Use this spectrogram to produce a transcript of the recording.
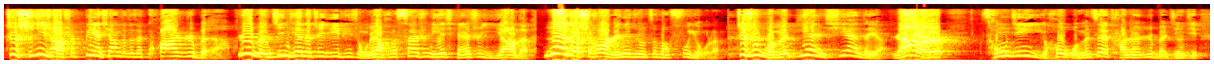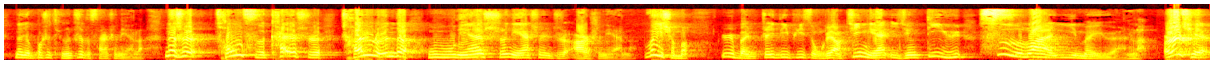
这实际上是变相的在夸日本啊。日本今天的 GDP 总量和三十年前是一样的，那个时候人家就这么富有了，这是我们艳羡的呀。然而。从今以后，我们再谈论日本经济，那就不是停滞的三十年了，那是从此开始沉沦的五年、十年，甚至二十年了。为什么？日本 GDP 总量今年已经低于四万亿美元了，而且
